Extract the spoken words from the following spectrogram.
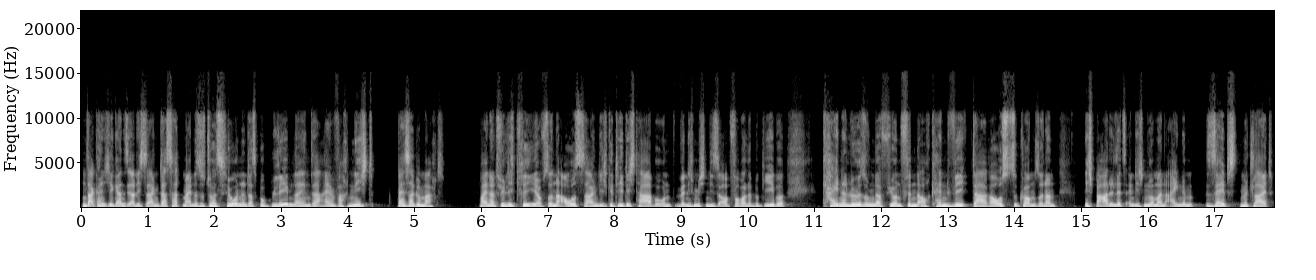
Und da kann ich dir ganz ehrlich sagen, das hat meine Situation und das Problem dahinter einfach nicht besser gemacht. Weil natürlich kriege ich auf so eine Aussagen, die ich getätigt habe und wenn ich mich in diese Opferrolle begebe, keine Lösung dafür und finde auch keinen Weg, da rauszukommen, sondern ich bade letztendlich nur mein eigenem Selbstmitleid.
